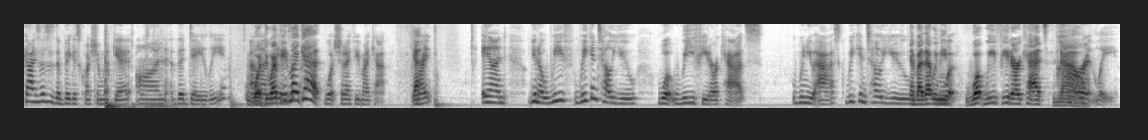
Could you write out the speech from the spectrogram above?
guys, this is the biggest question we get on the daily. what do um, I feed my cat? What should I feed my cat? Yeah. Right. And you know, we we can tell you what we feed our cats when you ask. We can tell you, And by that we mean what what, we feed our cats now. currently.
